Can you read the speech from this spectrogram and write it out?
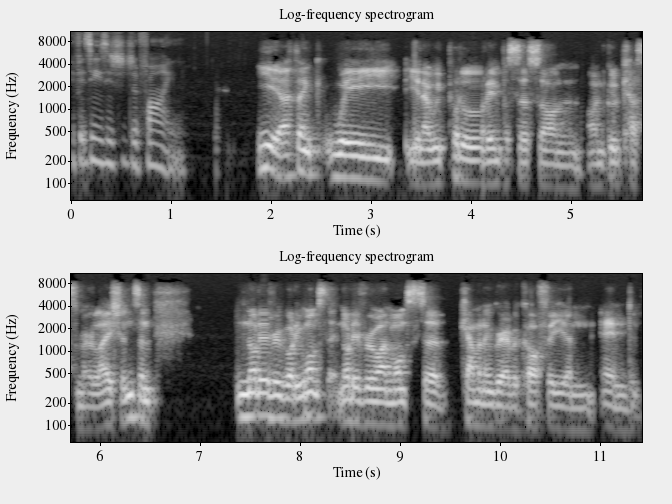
if it's easy to define? Yeah, I think we, you know, we put a lot of emphasis on on good customer relations, and not everybody wants that. Not everyone wants to come in and grab a coffee and and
